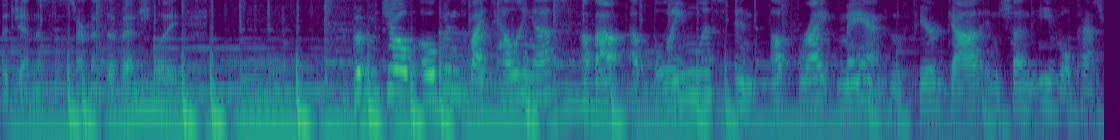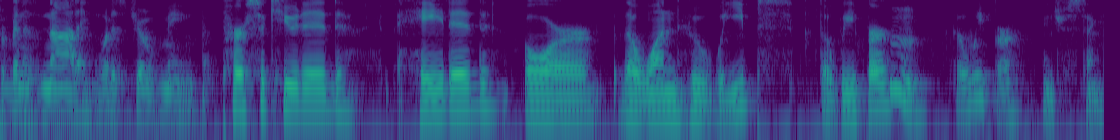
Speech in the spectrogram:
the Genesis sermons eventually. The book of Job opens by telling us about a blameless and upright man who feared God and shunned evil. Pastor Ben is nodding. What does Job mean? persecuted, hated, or the one who weeps, the weeper. The weeper. Interesting.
